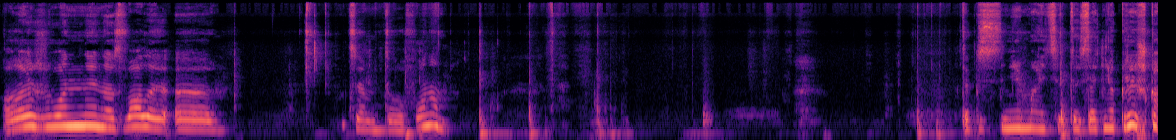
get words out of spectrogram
Але ж вони назвали е, цим телефоном. Так знімається та задня кришка.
